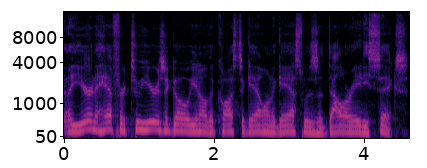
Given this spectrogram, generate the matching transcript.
a year and a half or two years ago, you know, the cost of gallon of gas was a dollar eighty six.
